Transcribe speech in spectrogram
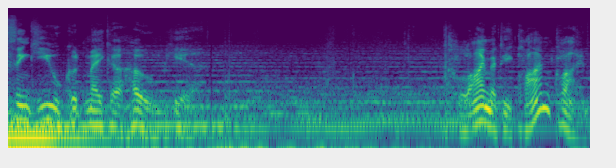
Think you could make a home here. Climatey climb climb.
